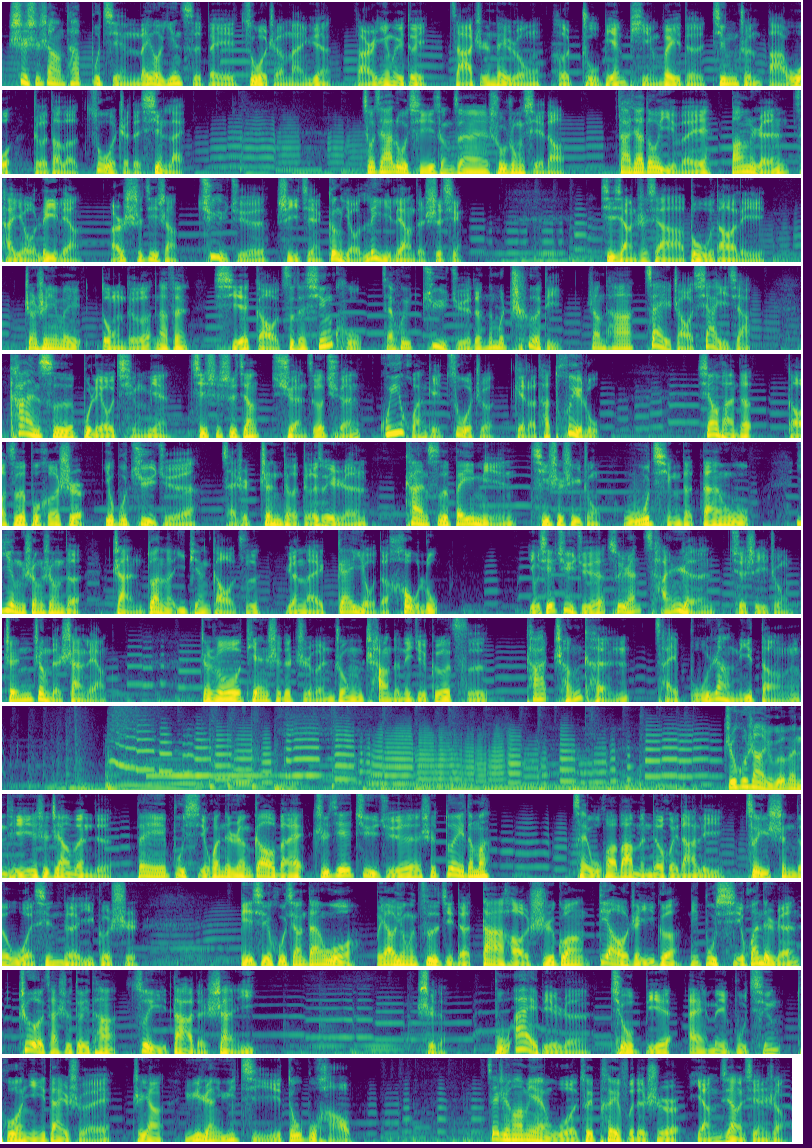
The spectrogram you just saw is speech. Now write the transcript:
事实上，他不仅没有因此被作者埋怨，反而因为对。杂志内容和主编品味的精准把握，得到了作者的信赖。作家陆琪曾在书中写道：“大家都以为帮人才有力量，而实际上拒绝是一件更有力量的事情。”细想之下，不无道理。正是因为懂得那份写稿子的辛苦，才会拒绝的那么彻底，让他再找下一家。看似不留情面。其实是将选择权归还给作者，给了他退路。相反的，稿子不合适又不拒绝，才是真的得罪人。看似悲悯，其实是一种无情的耽误，硬生生的斩断了一篇稿子原来该有的后路。有些拒绝虽然残忍，却是一种真正的善良。正如《天使的指纹》中唱的那句歌词：“他诚恳。”才不让你等。知乎上有个问题是这样问的：被不喜欢的人告白，直接拒绝是对的吗？在五花八门的回答里，最深得我心的一个是：比起互相耽误，不要用自己的大好时光吊着一个你不喜欢的人，这才是对他最大的善意。是的。不爱别人就别暧昧不清、拖泥带水，这样于人于己都不好。在这方面，我最佩服的是杨绛先生。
